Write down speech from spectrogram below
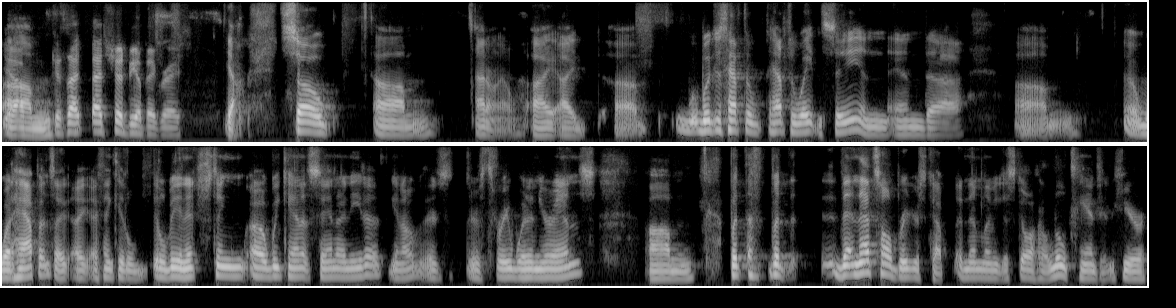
Yeah, Um, because that that should be a big race. So um, I don't know. I, I uh, we'll just have to have to wait and see and and uh, um, uh, what happens. I, I, I think it'll it'll be an interesting uh, weekend at Santa Anita. You know, there's there's three winning your ends, um, but the, but then that's all Breeders' Cup. And then let me just go off on a little tangent here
